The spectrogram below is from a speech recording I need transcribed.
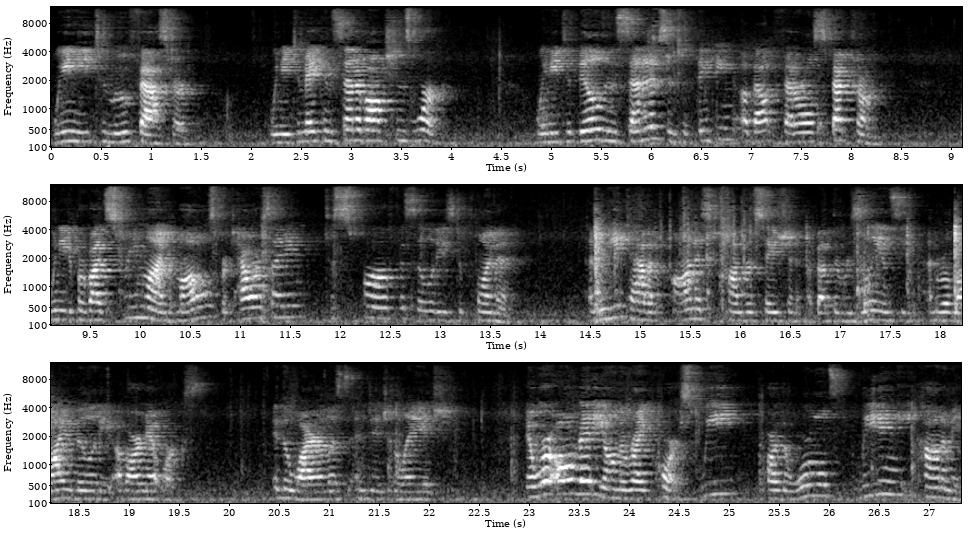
We need to move faster. We need to make incentive auctions work. We need to build incentives into thinking about federal spectrum. We need to provide streamlined models for tower siting to spur facilities deployment. And we need to have an honest conversation about the resiliency and reliability of our networks in the wireless and digital age. Now, we're already on the right course. We are the world's leading economy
